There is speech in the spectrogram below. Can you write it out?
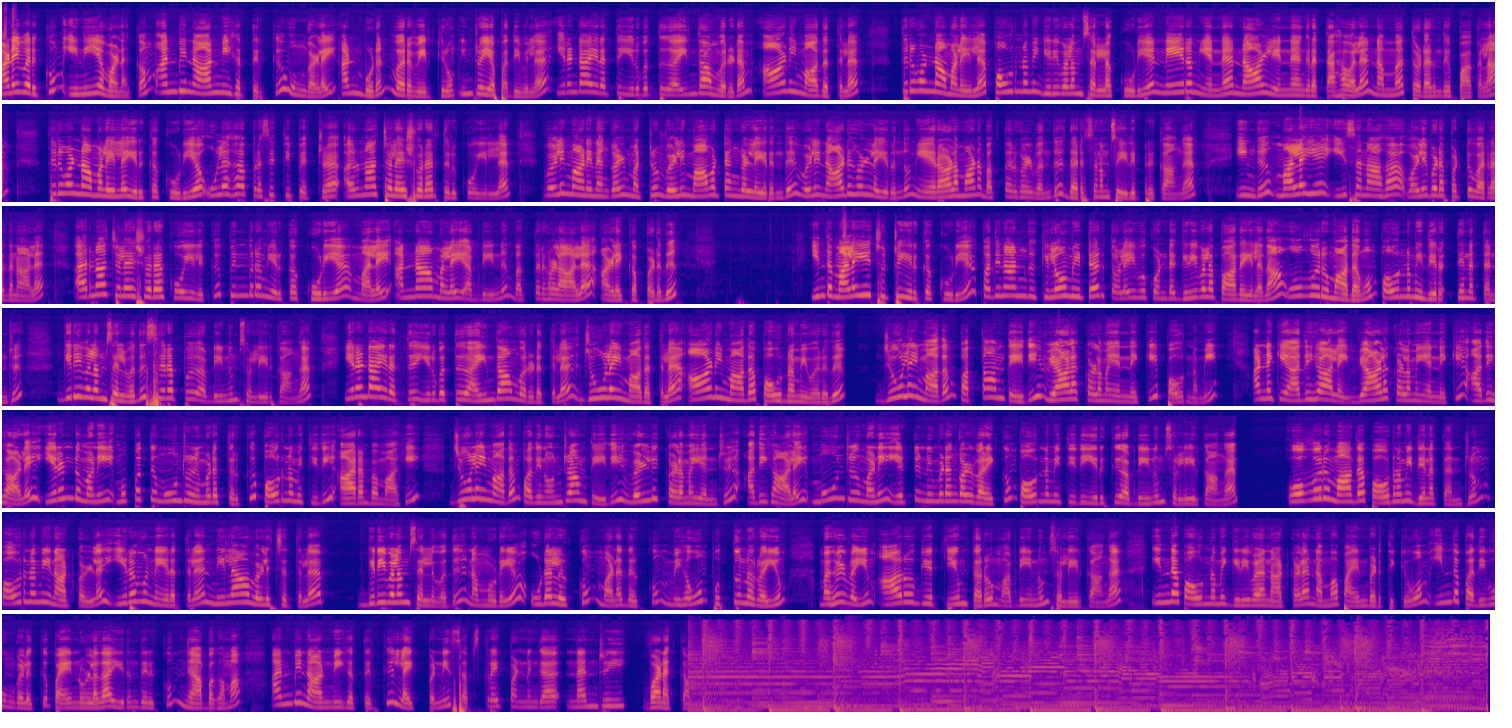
அனைவருக்கும் இனிய வணக்கம். அன்பின் ஆன்மீகத்திற்கு உங்களை அன்புடன் வரவேற்கிறோம். இன்றைய பதிவில் இரண்டாயிரத்து இருபத்தி ஐந்தாம் வருடம் ஆணி மாதத்தில் திருவண்ணாமலையில் பௌர்ணமி கிரிவலம் செல்லக்கூடிய நேரம் என்ன நாள் என்னங்கிற தகவலை நம்ம தொடர்ந்து பார்க்கலாம். திருவண்ணாமலையில் இருக்கக்கூடிய உலக பிரசித்தி பெற்ற அருணாச்சலேஸ்வரர் திருக்கோயிலில் வெளி மாநிலங்கள் மற்றும் வெளி மாவட்டங்களில் இருந்து வெளிநாடுகளில் இருந்தும் ஏராளமான பக்தர்கள் வந்து தரிசனம் செய்துட்டு இருக்காங்க இங்கு மலையே ஈசனாக வழிபடப்பட்டு வர்றதுனால அருணாச்சலேஸ்வரர் கோயிலுக்கு பின்புறம் இருக்கக்கூடிய மலை அண்ணாமலை அப்படின்னு பக்தர்களால் அழைக்கப்படுது. இந்த மலையை சுற்றி இருக்கக்கூடிய பதினான்கு கிலோமீட்டர் தொலைவு கொண்ட கிரிவல பாதையில தான் ஒவ்வொரு மாதமும் பௌர்ணமி திர தினத்தன்று கிரிவலம் செல்வது சிறப்பு அப்படின்னு சொல்லியிருக்காங்க. இரண்டாயிரத்து இருபத்து ஐந்தாம் வருடத்தில் ஜூலை மாதத்தில் ஆணி மாத பௌர்ணமி வருது. ஜூலை மாதம் பத்தாம் தேதி வியாழக்கிழமை அன்னைக்கு பௌர்ணமி அன்னைக்கு அதிகாலை வியாழக்கிழமை அன்னைக்கு அதிகாலை இரண்டு மணி முப்பத்து மூன்று நிமிடத்திற்கு பௌர்ணமி திதி ஆரம்பமாகி ஜூலை மாதம் பதினொன்றாம் தேதி வெள்ளிக்கிழமை அன்று அதிகாலை மூன்று மணி எட்டு நிமிடங்கள் வரைக்கும் பௌர்ணமி திதி இருக்கு அப்படின்னு சொல்லியிருக்காங்க. ஒவ்வொரு மாத பௌர்ணமி தினத்தன்றும் பௌர்ணமி நாட்களில் இரவு நேரத்தில் நிலா வெளிச்சத்தில் கிரிவலம் செல்லுவது நம்முடைய உடலுக்கும் மனதிற்கும் மிகவும் புத்துணர்வையும் மகிழ்வையும் ஆரோக்கியத்தையும் தரும் அப்படின்னும் சொல்லியிருக்காங்க. இந்த பௌர்ணமி கிரிவல நாட்களை நம்ம பயன்படுத்திக்குவோம். இந்த பதிவு உங்களுக்கு பயனுள்ளதாக இருந்திருக்கும் ஞாபகமாக அன்பின் ஆன்மீகத்திற்கு லைக் பண்ணி சப்ஸ்கிரைப் பண்ணுங்க. நன்றி வணக்கம்.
